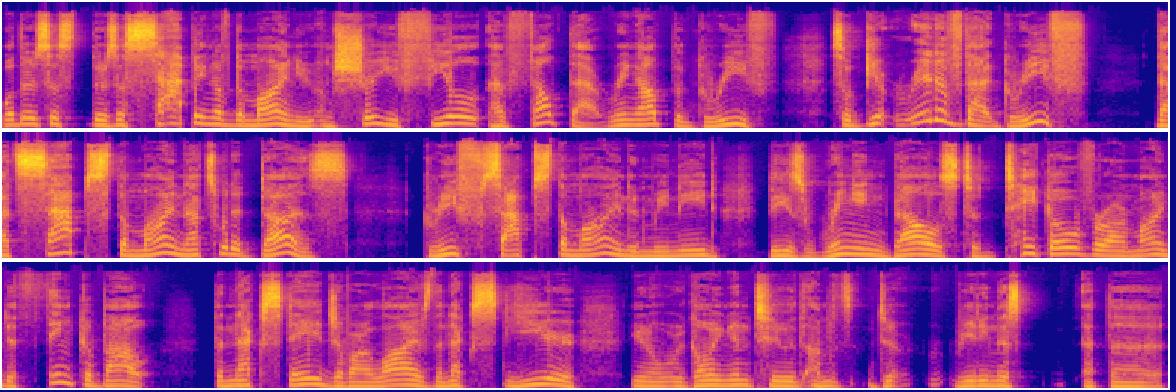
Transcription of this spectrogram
Well, there's this there's a sapping of the mind. You, I'm sure you feel have felt that. Ring out the grief. So get rid of that grief that saps the mind. That's what it does grief saps the mind, and we need these ringing bells to take over our mind to think about the next stage of our lives, the next year. You know, we're going into, I'm reading this at the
